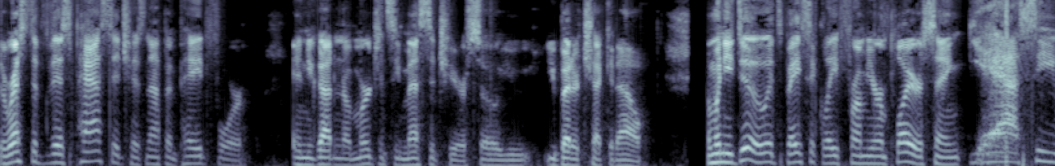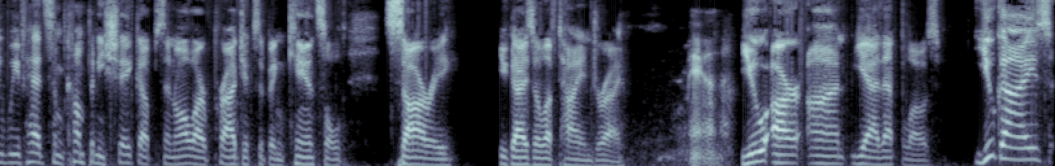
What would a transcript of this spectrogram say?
the rest of this passage has not been paid for, and you got an emergency message here, so you you better check it out." And when you do, it's basically from your employer saying, "Yeah, see, we've had some company shakeups and all our projects have been canceled. Sorry, you guys are left high and dry." Man, You are on. Yeah, that blows. You guys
